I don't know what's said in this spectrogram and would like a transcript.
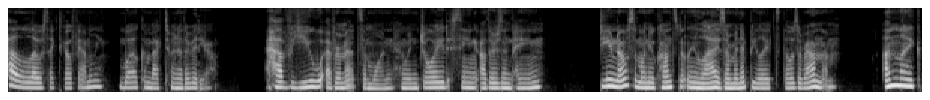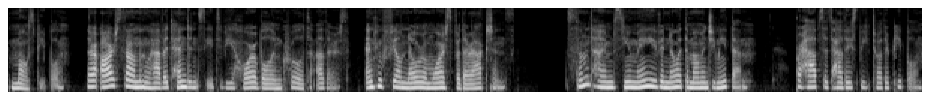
Hello, Psych2Go family. Welcome back to another video. Have you ever met someone who enjoyed seeing others in pain? Do you know someone who constantly lies or manipulates those around them? Unlike most people, there are some who have a tendency to be horrible and cruel to others and who feel no remorse for their actions. Sometimes you may even know at the moment you meet them. Perhaps it's how they speak to other people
